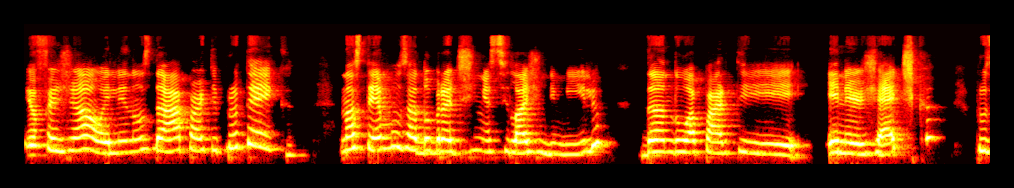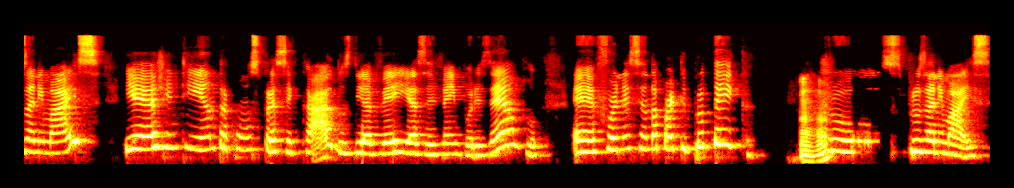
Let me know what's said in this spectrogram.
E o feijão, ele nos dá a parte proteica. Nós temos a dobradinha silagem de milho, dando a parte energética para os animais, e aí a gente entra com os pré-secados de aveia e azevém, por exemplo, é, fornecendo a parte proteica uhum. para os animais.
